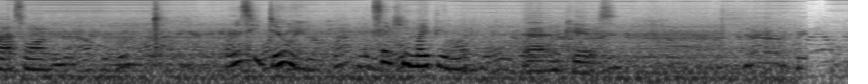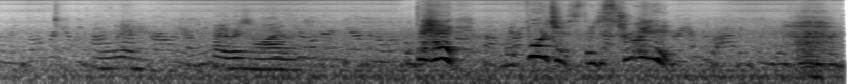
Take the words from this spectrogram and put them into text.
Last one. What is he doing? Looks like he might be. Uh, who cares? My original island. What the heck? My fortress! They destroyed it!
